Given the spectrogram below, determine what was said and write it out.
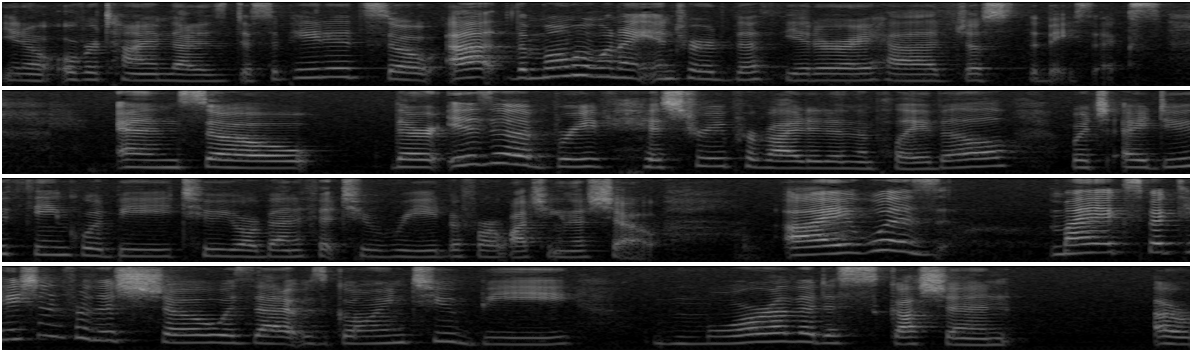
you know over time that is dissipated. So at the moment when I entered the theater I had just the basics. And so there is a brief history provided in the playbill, which I do think would be to your benefit to read before watching the show. I was, my expectation for this show was that it was going to be more of a discussion. Uh,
